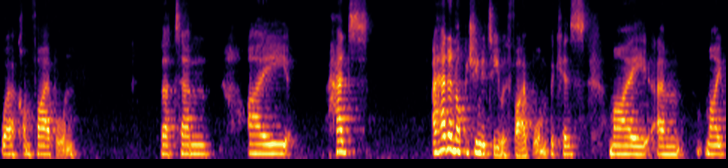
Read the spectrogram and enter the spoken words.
work on fireborn. But um, i had I had an opportunity with Fireborn because my um, my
